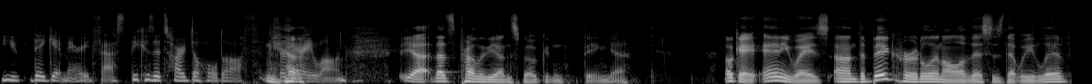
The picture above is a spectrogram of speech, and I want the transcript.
you they get married fast because it's hard to hold off for Yeah. very long. Yeah, that's probably the unspoken thing. Yeah. Okay. Anyways, um, the big hurdle in all of this is that we live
